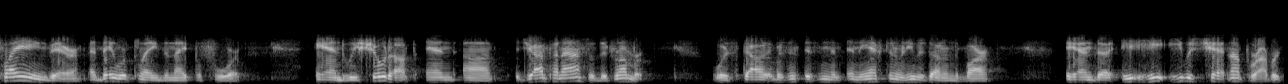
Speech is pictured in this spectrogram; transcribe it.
playing there, and they were playing the night before, and we showed up, and uh, John Panozzo, the drummer was down. It was in, in, the, in the afternoon. He was down in the bar, and uh, he, he he was chatting up Robert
